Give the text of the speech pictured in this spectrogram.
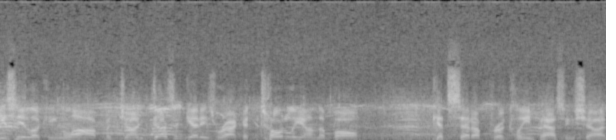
easy-looking lob, but John doesn't get his racket totally on the ball. Gets set up for a clean passing shot.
